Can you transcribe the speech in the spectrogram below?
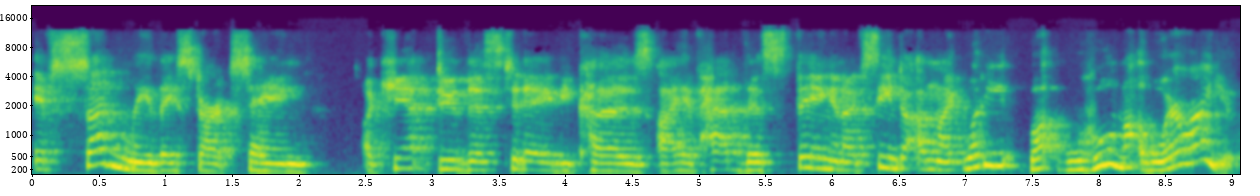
if suddenly they start saying, I can't do this today because I have had this thing and I've seen, I'm like, what do you, what, who am I, where are you?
